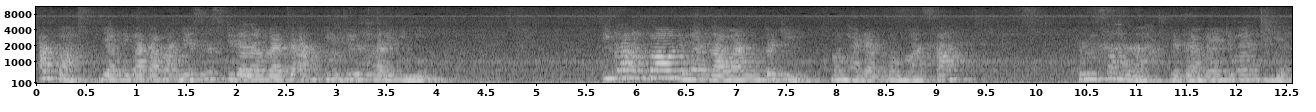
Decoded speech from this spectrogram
Apa yang dikatakan Yesus di dalam bacaan Injil hari ini? Jika engkau dengan lawan pergi menghadap penguasa, berusahalah berdamai dengan dia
